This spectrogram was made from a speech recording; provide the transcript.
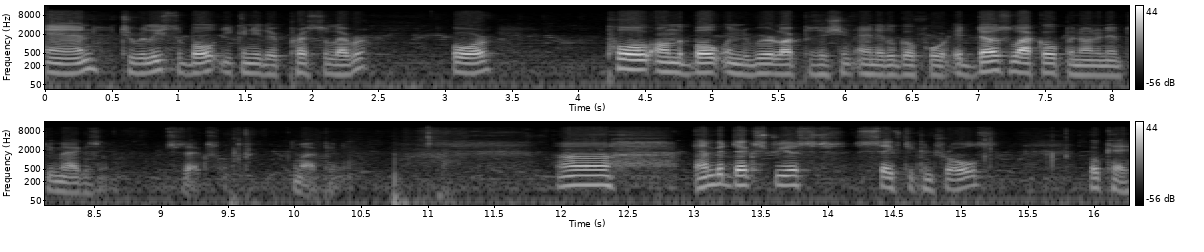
And to release the bolt you can either press the lever or pull on the bolt in the rear lock position and it'll go forward. It does lock open on an empty magazine which is excellent in my opinion. Uh, ambidextrous safety controls. Okay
